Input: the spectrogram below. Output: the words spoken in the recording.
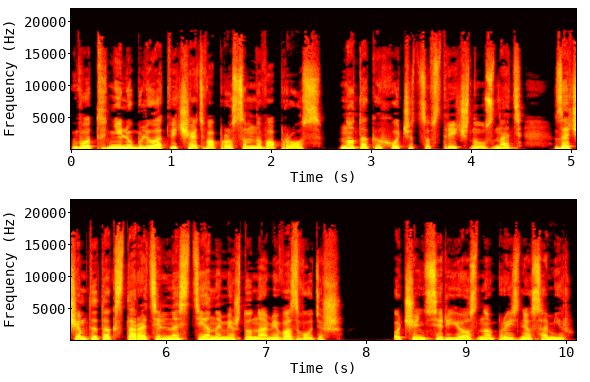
Вот не люблю отвечать вопросом на вопрос, но так и хочется встречно узнать, зачем ты так старательно стены между нами возводишь. Очень серьезно произнес Амир.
